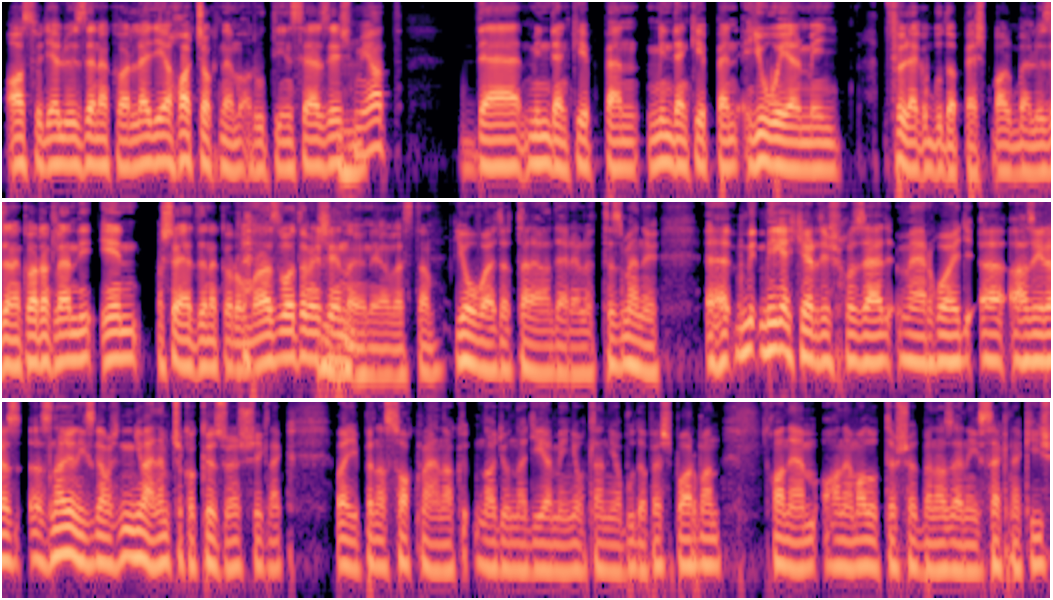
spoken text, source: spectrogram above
az, hogy előzenekar legyél, ha csak nem a rutinszerzés miatt, de mindenképpen, mindenképpen jó élmény főleg a Budapest Parkban előzenekarnak lenni. Én a saját zenekarommal az voltam, és én nagyon élveztem. Jó volt ott a Leander előtt, ez menő. Még egy kérdés hozzád, mert hogy azért az, az nagyon izgalmas, nyilván nem csak a közönségnek, vagy éppen a szakmának nagyon nagy élmény ott lenni a Budapest Parkban, hanem, hanem adott esetben a zenészeknek is.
